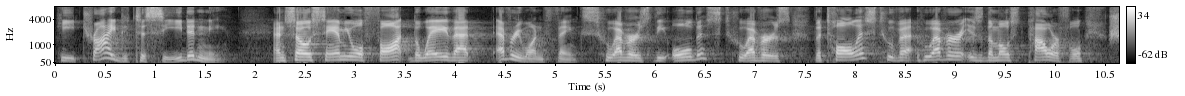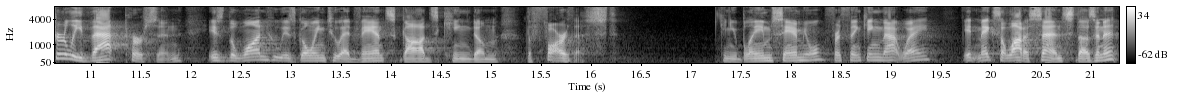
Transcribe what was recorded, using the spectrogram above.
He tried to see, didn't he? And so Samuel thought the way that everyone thinks whoever's the oldest, whoever's the tallest, whoever is the most powerful, surely that person is the one who is going to advance God's kingdom the farthest. Can you blame Samuel for thinking that way? It makes a lot of sense, doesn't it?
